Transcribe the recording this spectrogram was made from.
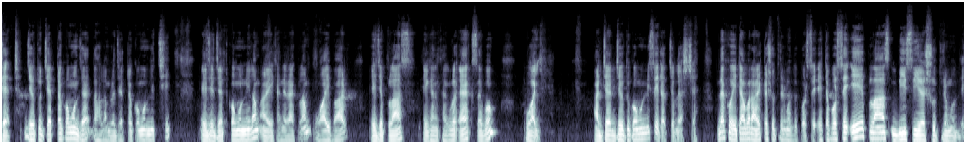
জেড যেহেতু জেডটা কমন যায়, তাহলে আমরা জেডটা কমন নিচ্ছি। এই যে জেড কমন নিলাম, আর এখানে রাখলাম ওয়াই বার এই যে প্লাস এখানে থাকল এক্স এবং ওয়াই আর জেড যেহেতু কমন নিছে, এটা চলে আসছে। দেখো, এটা আবার আরেকটা সূত্রের মধ্যে পড়ছে। এটা পড়ছে এ প্লাস বি সি এর সূত্রের মধ্যে।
